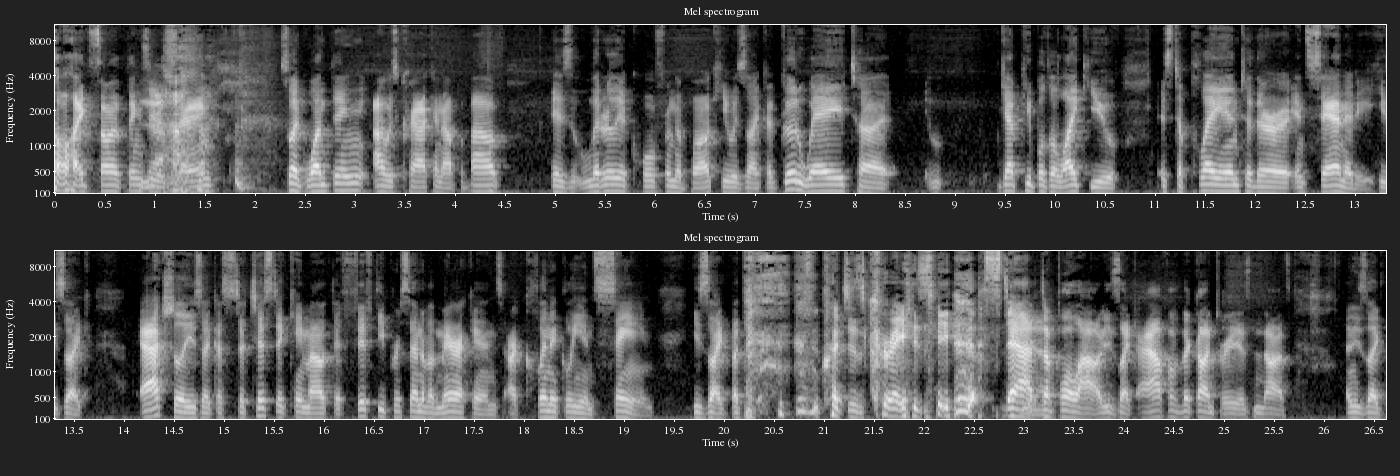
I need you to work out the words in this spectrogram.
like some of the things he was saying. So, like, one thing I was cracking up about is literally a quote from the book. He was like, A good way to get people to like you is to play into their insanity. He's like, Actually, he's like, a statistic came out that 50% of Americans are clinically insane. He's like, but which is crazy stat Yeah. to pull out. He's like, half of the country is nuts. And he's like,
